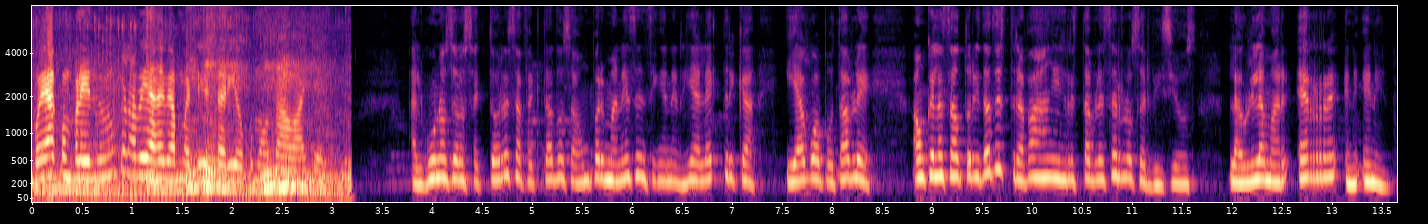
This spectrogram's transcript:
Voy a cumplir, nunca la vida se había metido ese río como estaba ayer. Algunos de los sectores afectados aún permanecen sin energía eléctrica y agua potable, aunque las autoridades trabajan en restablecer los servicios. Laurila Mar, RNN.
